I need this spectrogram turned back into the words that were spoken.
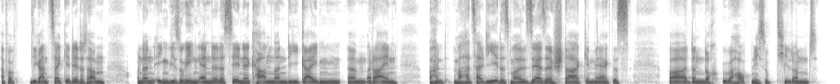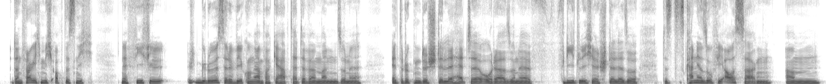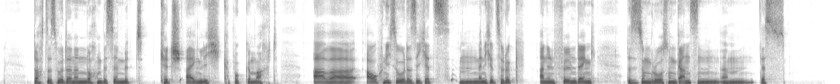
einfach die ganze Zeit geredet haben. Und dann irgendwie so gegen Ende der Szene kamen dann die Geigen ähm, rein. Und man hat es halt jedes Mal sehr, sehr stark gemerkt. Es war dann doch überhaupt nicht subtil. Und dann frage ich mich, ob das nicht eine viel, viel größere Wirkung einfach gehabt hätte, wenn man so eine erdrückende Stille hätte oder so eine friedliche Stille. So, das, das kann ja so viel aussagen. Ähm, doch das wird dann noch ein bisschen mit Kitsch eigentlich kaputt gemacht. Aber auch nicht so, dass ich jetzt, ähm, wenn ich jetzt zurück an den Film denke, dass ich so im Großen und Ganzen ähm, das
